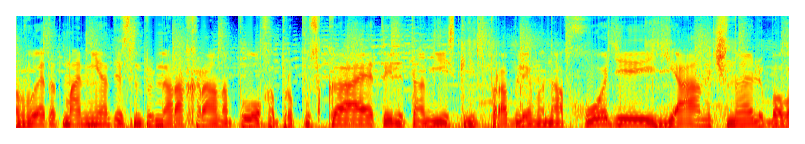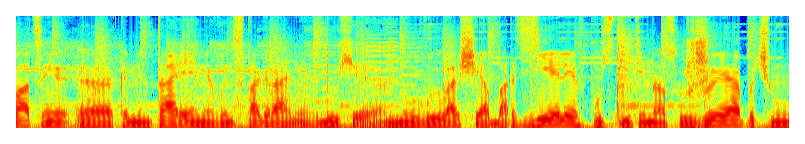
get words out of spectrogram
В этот момент, если, например, охрана плохо пропускает или там есть какие-то проблемы на входе, я начинаю любоваться э, комментариями в Инстаграме в духе «Ну вы вообще оборзели, впустите нас уже, почему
